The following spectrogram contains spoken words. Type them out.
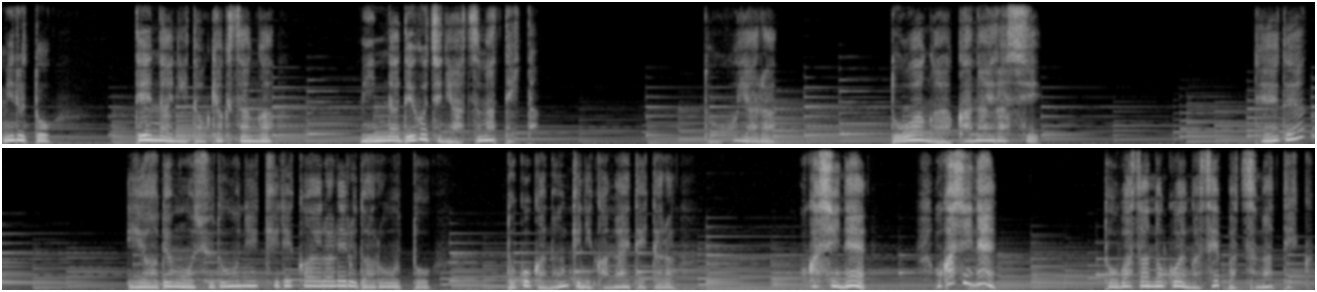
見ると店内にいたお客さんがみんな出口に集まっていた。どうやらドアが開かないらしい。停電？いやでも手動に切り替えられるだろうとどこかのんきに構えていたら「おかしいね。おかしいね」とおばさんの声が切羽詰まっていく。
